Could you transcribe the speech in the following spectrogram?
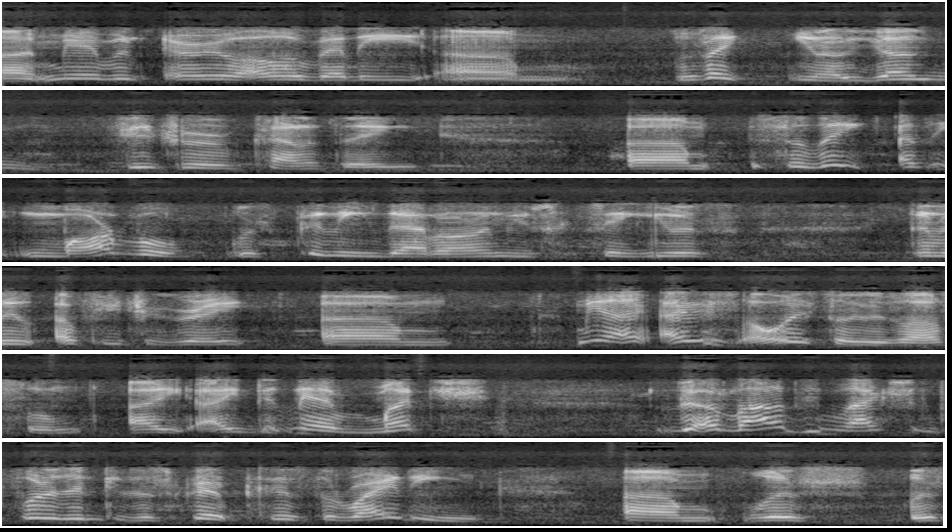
Uh, may Ariel Olivetti. Um, was like, you know, young future kind of thing. Um, so they, I think Marvel was pinning that on him. Saying he was going to be a future great. Um, yeah, I, I just always thought he was awesome. I, I didn't have much. A lot of people actually put it into the script because the writing um, was was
